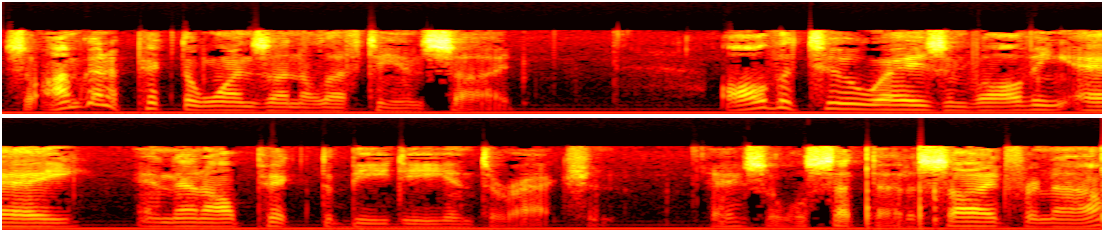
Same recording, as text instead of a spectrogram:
So I'm going to pick the ones on the left-hand side. All the two ways involving A, and then I'll pick the BD interaction. Okay, so we'll set that aside for now.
